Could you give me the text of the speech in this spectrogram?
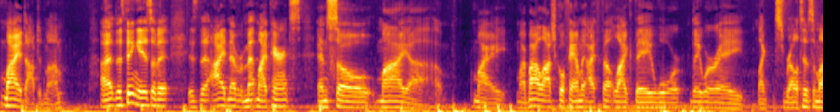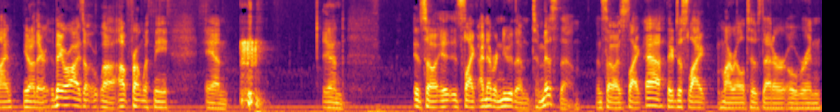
my adopted mom. Uh, the thing is of it is that I had never met my parents, and so my uh, my my biological family, I felt like they were they were a like relatives of mine. You know, they they were always uh, upfront with me, and and and so it, it's like I never knew them to miss them, and so it's like, eh, they're just like my relatives that are over in,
